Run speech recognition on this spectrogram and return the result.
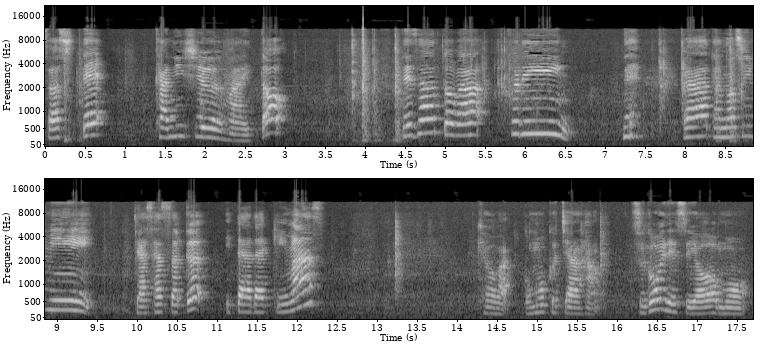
そしてカニシューマイと。デザートはプリン。ね。わあ楽しみ。じゃあ早速いただきます。今日は五目チャーハン。すごいですよもう。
